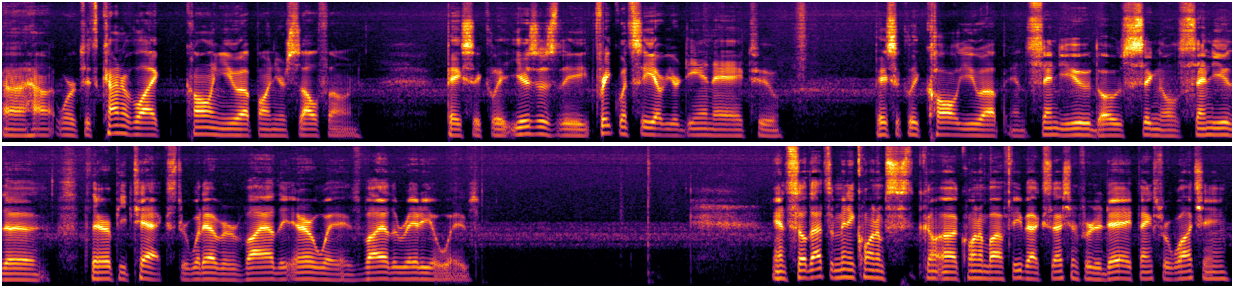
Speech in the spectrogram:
uh, how it works. It's kind of like calling you up on your cell phone. Basically, it uses the frequency of your DNA to basically call you up and send you those signals, send you the therapy text or whatever via the airwaves, via the radio waves. And so that's a mini quantum uh, quantum biofeedback session for today. Thanks for watching.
